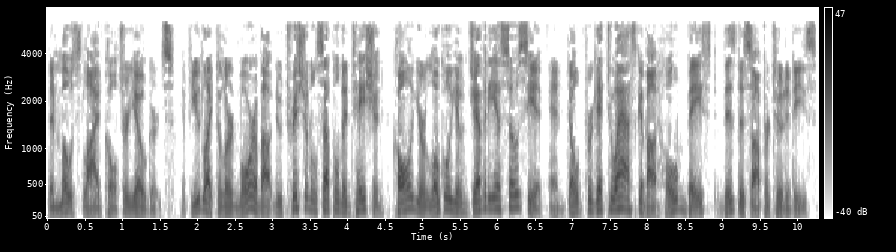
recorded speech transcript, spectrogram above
than most live culture yogurts. If you'd like to learn more about nutritional supplementation, call your local Youngevity associate and don't forget to ask about home-based business opportunities.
